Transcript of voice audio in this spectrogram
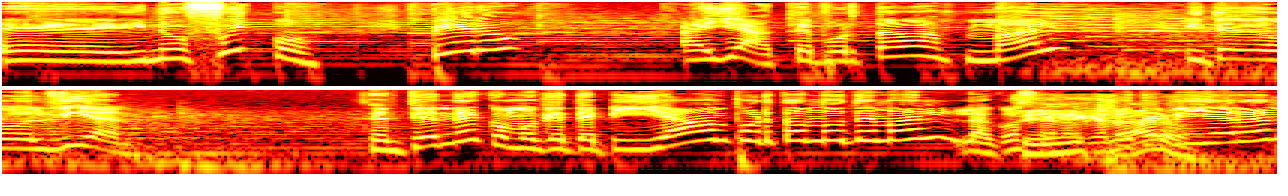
Eh, y no fui, po. Pero allá te portabas mal y te devolvían. ¿Se entiende? Como que te pillaban portándote mal, la cosa Sí, era que no te pillaran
